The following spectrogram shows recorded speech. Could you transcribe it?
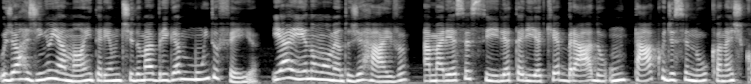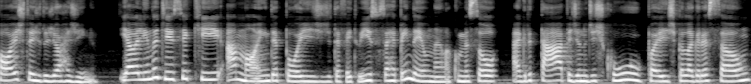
o Jorginho e a mãe teriam tido uma briga muito feia. E aí, num momento de raiva, a Maria Cecília teria quebrado um taco de sinuca nas costas do Jorginho. E a Olinda disse que a mãe, depois de ter feito isso, se arrependeu, né? Ela começou a gritar, pedindo desculpas pela agressão.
